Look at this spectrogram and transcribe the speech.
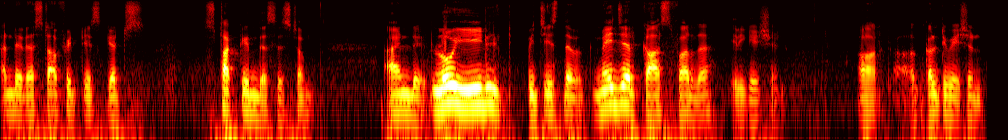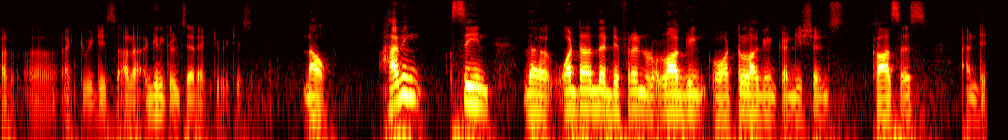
and the rest of it is gets stuck in the system and low yield which is the major cause for the irrigation or uh, cultivation per, uh, activities or agriculture activities. Now, having seen the what are the different logging water logging conditions causes and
